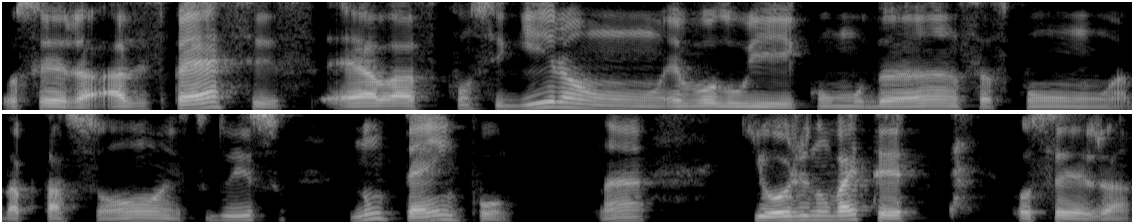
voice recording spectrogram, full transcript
Ou seja, as espécies elas conseguiram evoluir com mudanças, com adaptações, tudo isso num tempo, né, que hoje não vai ter. Ou seja,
